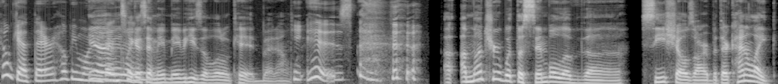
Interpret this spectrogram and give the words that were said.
he'll get there. He'll be more Yeah, inventive. like I said, maybe, maybe he's a little kid, but I don't. he is. I- I'm not sure what the symbol of the seashells are, but they're kind of like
